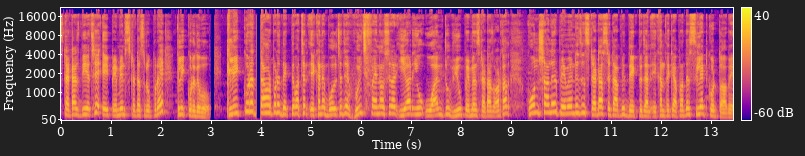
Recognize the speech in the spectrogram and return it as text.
স্ট্যাটাস দিয়েছে, এই পেমেন্ট স্ট্যাটাসের উপরে ক্লিক করে দেবো। ক্লিক করে দেওয়ার পরে দেখতে পাচ্ছেন এখানে বলছে যে which financial year you want to view payment status অর্থাৎ কোন সালের পেমেন্টের যে স্ট্যাটাস সেটা আপনি দেখতে চান। এখান থেকে আপনাদের সিলেক্ট করতে হবে।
